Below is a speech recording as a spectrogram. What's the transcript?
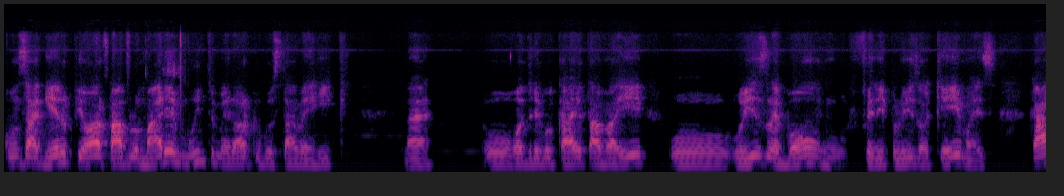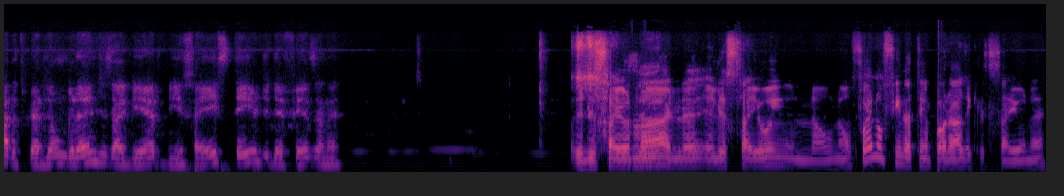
com zagueiro pior, Pablo Mari é muito melhor que o Gustavo Henrique, né? O Rodrigo Caio tava aí, o, o Isla é bom, o Felipe Luiz ok, mas, cara, tu perdeu um grande zagueiro, e isso aí é esteio de defesa, né? Ele saiu na, ele, ele saiu em, não, não foi no fim da temporada que ele saiu, né?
